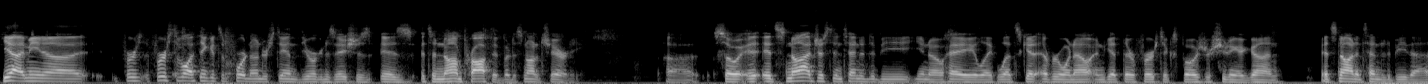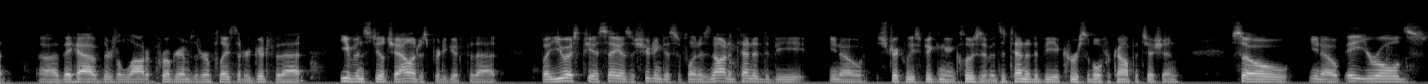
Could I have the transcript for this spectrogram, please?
Yeah, I mean, uh, first first of all, I think it's important to understand that the organization is, is it's a nonprofit, but it's not a charity. Uh, so it, it's not just intended to be, you know, hey, like let's get everyone out and get their first exposure shooting a gun it's not intended to be that. Uh, they have there's a lot of programs that are in place that are good for that. Even Steel Challenge is pretty good for that. But USPSA as a shooting discipline is not intended to be, you know, strictly speaking inclusive. It's intended to be a crucible for competition. So, you know, eight-year-olds,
